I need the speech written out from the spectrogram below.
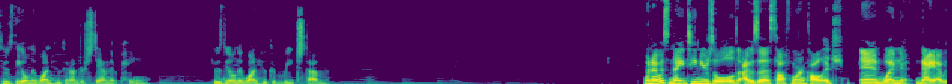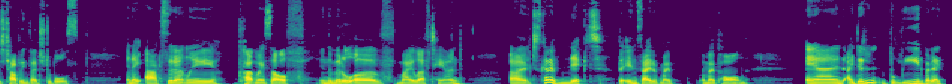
He was the only one who could understand their pain. He was the only one who could reach them. When I was 19 years old, I was a sophomore in college, and one night I was chopping vegetables, and I accidentally cut myself in the middle of my left hand. Uh, just kind of nicked the inside of my my palm, and I didn't bleed, but I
